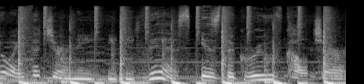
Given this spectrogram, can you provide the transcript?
Enjoy the journey. This is the groove culture.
